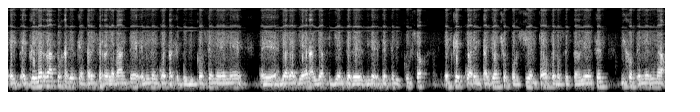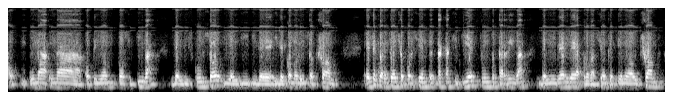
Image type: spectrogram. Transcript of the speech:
El, primer dato, Javier, que me parece relevante en una encuesta que publicó CNN eh, el día de ayer, al día siguiente de, este discurso, es que 48% de los estadounidenses dijo tener una, una, opinión positiva del discurso y, y, de, y de cómo lo hizo Trump. Ese 48% está casi 10 puntos arriba del nivel de aprobación que tiene hoy Trump.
